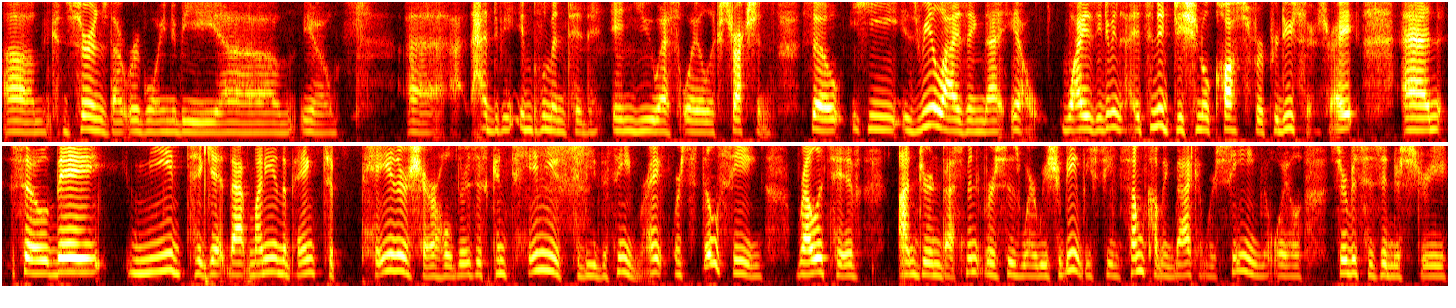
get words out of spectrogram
um, concerns that were going to be um, you know uh, had to be implemented in U.S. oil extraction. So he is realizing that, you know, why is he doing that? It's an additional cost for producers, right? And so they need to get that money in the bank to pay their shareholders. This continues to be the theme, right? We're still seeing relative underinvestment versus where we should be. We've seen some coming back, and we're seeing the oil services industry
